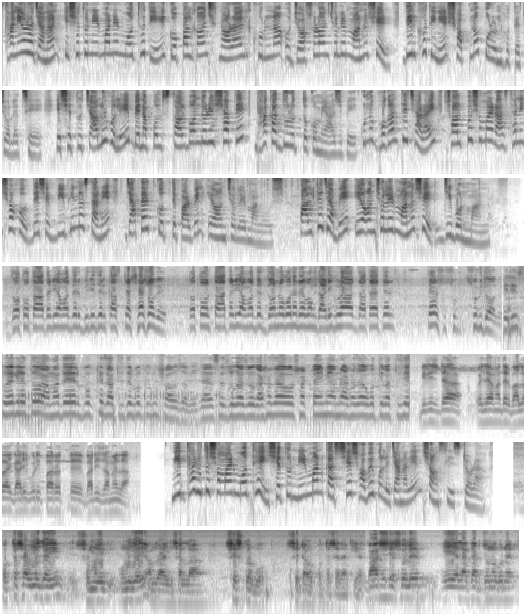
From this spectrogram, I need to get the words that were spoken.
স্থানীয়রা জানান, এ সেতু নির্মাণের মধ্য দিয়ে গোপালগঞ্জ, নড়াইল, খুলনা ও যশোর অঞ্চলের মানুষের দীর্ঘদিনের স্বপ্ন পূরণ হতে চলেছে। এ সেতু চালু হলে বেনাপোল স্থলবন্দরের সাথে ঢাকার দূরত্ব কমে আসবে। কোনো ভোগান্তি ছাড়াই স্বল্প সময় রাজধানী সহ দেশের বিভিন্ন স্থানে যাতায়াত করতে পারবেন এ অঞ্চলের মানুষ। পাল্টে যাবে এ অঞ্চলের মানুষের জীবনমান। যত তাড়াতাড়ি আমাদের ব্রিজের কাজটা শেষ হবে, তত তাড়াতাড়ি আমাদের জনগণের এবং গাড়ি ঘোড়া যাতায়াতের তে সু- সুবিধা হবে। ব্রিজ হয়ে গেলে তো আমাদের পক্ষে যাত্রীদের পক্ষে খুব সহজ হবে। যোগাযোগ আসা যাওয়া শর্ট টাইমে আমরা আসা যাওয়া করতে পারতেছি। ব্রিজটা হইলে আমাদের ভালো হয় গাড়ি গুড়ি পার হতে ভারী ঝামেলা। নির্ধারিত সময়ের মধ্যেই সেতুর নির্মাণ কাজ শেষ হবে বলে জানালেন সংশ্লিষ্টরা। প্রত্যাশা অনুযায়ী সময় অনুযায়ী আমরা ইনশাল্লাহ শেষ করব সেটাও প্রত্যাশা রাখি আর কাজ শেষ হলে এই এলাকার জনগণের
